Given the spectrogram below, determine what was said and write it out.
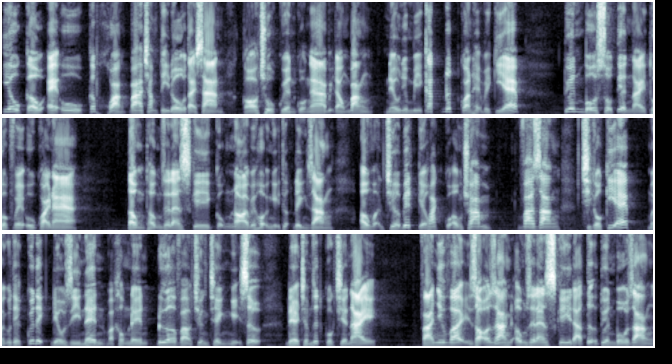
yêu cầu EU cấp khoảng 300 tỷ đô tài sản có chủ quyền của Nga bị đóng băng nếu như Mỹ cắt đứt quan hệ với Kiev, tuyên bố số tiền này thuộc về Ukraine. Tổng thống Zelensky cũng nói với hội nghị thượng đỉnh rằng ông vẫn chưa biết kế hoạch của ông Trump và rằng chỉ có Kiev mới có thể quyết định điều gì nên và không nên đưa vào chương trình nghị sự để chấm dứt cuộc chiến này. Và như vậy rõ ràng ông Zelensky đã tự tuyên bố rằng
